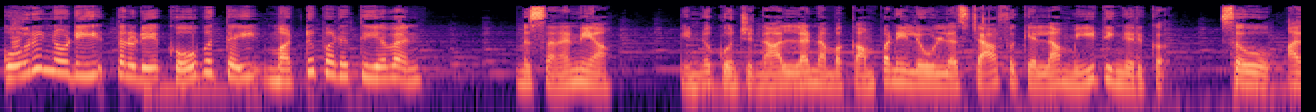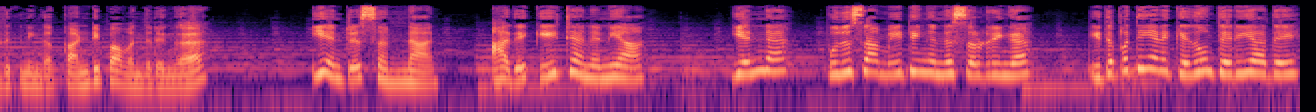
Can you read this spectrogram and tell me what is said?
ஒரு நொடி தன்னுடைய கோபத்தை மட்டுப்படுத்தியவன் மிஸ் அனன்யா இன்னும் கொஞ்ச நாள்ல நம்ம கம்பெனில உள்ள ஸ்டாஃபுக்கு எல்லாம் மீட்டிங் இருக்கு. சோ அதுக்கு நீங்க கண்டிப்பா வந்துடுங்க என்று சொன்னான். அதை கேட்ட அனன்யா என்ன புதுசா மீட்டிங்னு சொல்றீங்க? இத பத்தி எனக்கு எதுவும் தெரியாதே?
